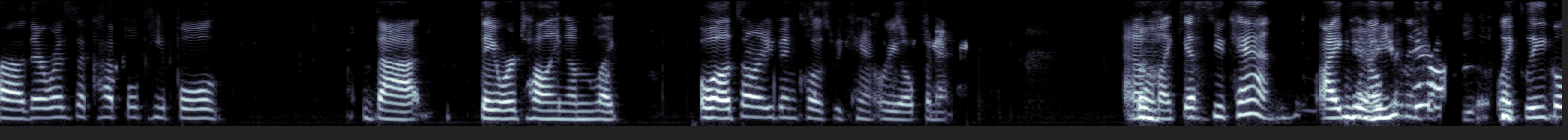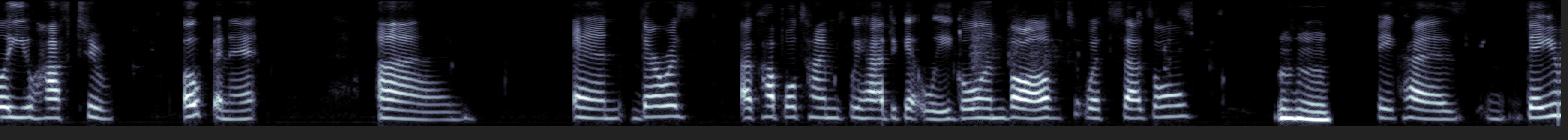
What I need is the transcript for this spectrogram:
uh, there was a couple people that they were telling them like well it's already been closed. We can't reopen it. And i'm like yes you can. I can yeah, open it like legally you have to open it. Um and there was a couple times we had to get legal involved with Sezzle mm-hmm. because they,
